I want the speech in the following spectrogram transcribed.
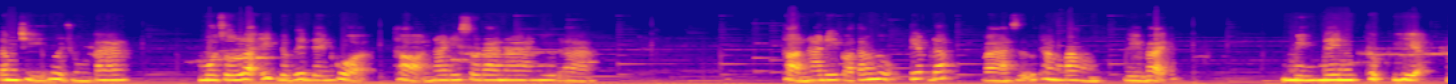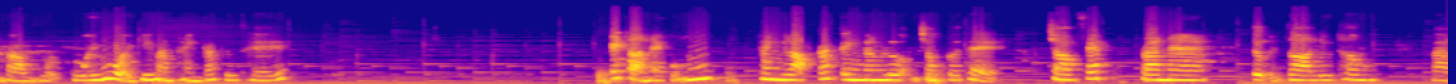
tâm trí của chúng ta. Một số lợi ích được biết đến của thở Nadi sodana như là thở Nadi có tác dụng tiếp đất và giữ thăng bằng vì vậy, mình nên thực hiện vào buổi cuối buổi khi hoàn thành các tư thế cách thở này cũng thanh lọc các kênh năng lượng trong cơ thể cho phép prana tự do lưu thông và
